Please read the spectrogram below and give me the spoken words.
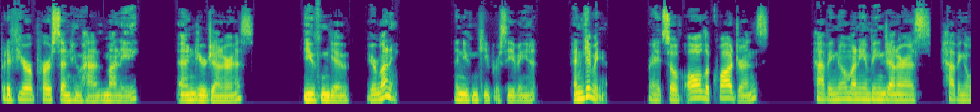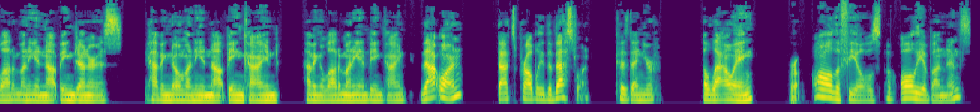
But if you're a person who has money and you're generous, you can give your money and you can keep receiving it and giving it. Right. So of all the quadrants, having no money and being generous, having a lot of money and not being generous, having no money and not being kind, having a lot of money and being kind. That one, that's probably the best one because then you're allowing for all the feels of all the abundance.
